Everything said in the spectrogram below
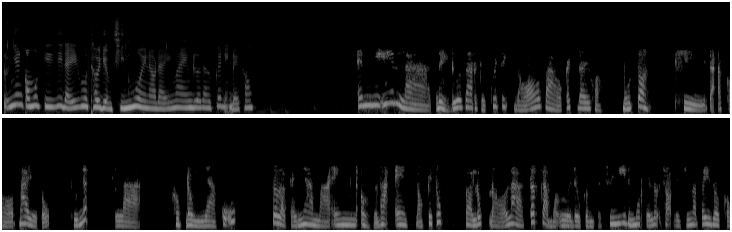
tự nhiên có một cái gì đấy một thời điểm chín muồi nào đấy mà em đưa ra cái quyết định đấy không? Em nghĩ là để đưa ra được cái quyết định đó vào cách đây khoảng 4 tuần thì đã có ba yếu tố. Thứ nhất là hợp đồng nhà cũ, tức là cái nhà mà em ở với bạn em nó kết thúc và lúc đó là tất cả mọi người đều cần phải suy nghĩ đến một cái lựa chọn, đấy chính là bây giờ có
